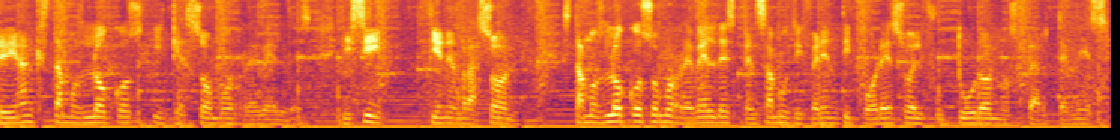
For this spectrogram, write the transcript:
te dirán que estamos locos y que somos rebeldes. Y sí, tienen razón. Estamos locos, somos rebeldes, pensamos diferente y por eso el futuro nos pertenece.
